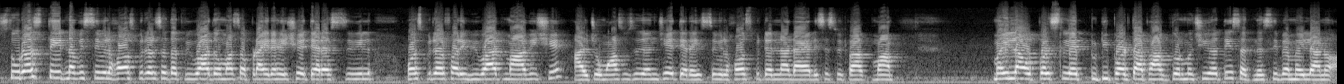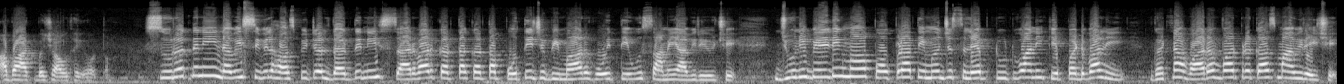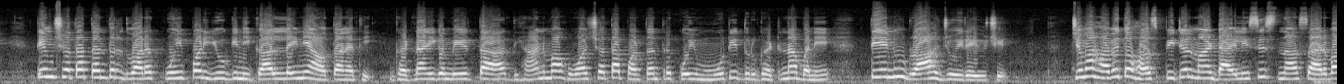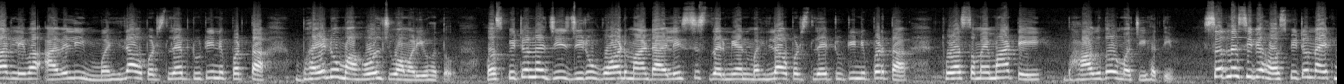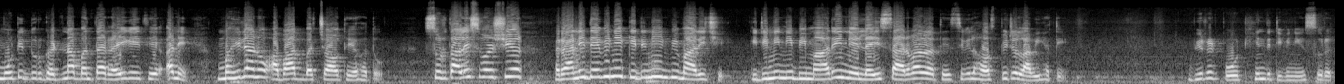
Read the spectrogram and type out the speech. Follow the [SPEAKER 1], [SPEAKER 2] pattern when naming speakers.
[SPEAKER 1] સુરત સ્થિત નવી civil hospital સતત વિવાદોમાં સપડાઈ રહી છે. ત્યારે સિવિલ હોસ્પિટલ ફરી વિવાદમાં આવી છે. હાલ ચોમાસું સિઝન છે, ત્યારે સિવિલ હોસ્પિટલના ડાયાલિસિસ વિભાગમાં મહિલા ઉપર સ્લેબ તૂટી પડતા ભાગદોડ મચી હતી. સદનસીબે મહિલાનો આબાદ બચાવ થયો હતો.
[SPEAKER 2] સુરતની નવી સિવિલ હોસ્પિટલ દર્દીની સારવાર કરતા કરતા પોતે જ બીમાર હોય તેવું સામે આવી રહ્યું છે. જૂની બિલ્ડિંગમાં પોપડા તેમજ સ્લેબ તૂટવાની કે પડવાની ઘટના વારંવાર પ્રકાશમાં આવી રહી છે. તેમ છતાં તંત્ર દ્વારા કોઈ પણ યોગ્ય નિકાલ લઈને આવતા નથી. ઘટનાની ગંભીરતા ધ્યાનમાં હોવા છતાં પણ તંત્ર કોઈ મોટી દુર્ઘટના બને તેનું રાહ જોઈ રહ્યું છે. જેમાં હવે તો હોસ્પિટલમાં ડાયાલિસિસના સારવાર લેવા આવેલી મહિલા ઉપર સ્લેબ તૂટીને પડતા ભયનો માહોલ જોવા મળ્યો હતો. હોસ્પિટલના જી જીરો વોર્ડમાં ડાયાલિસિસ દરમિયાન મહિલા ઉપર સ્લેબ તૂટીને પડતા થોડા સમય માટે ભાગદોડ મચી હતી. સદનસીબે હોસ્પિટલમાં એક મોટી દુર્ઘટના બનતા રહી ગઈ છે અને મહિલાનો આબાદ બચાવ થયો હતો. સુડતાલીસ વર્ષીય રાની દેવીની કિડની બીમારી છે. કિડનીની બીમારીને લઈ સારવાર અર્થે સિવિલ હોસ્પિટલ આવી હતી. Bureau report Hind TV news Surat.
